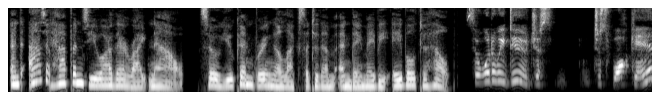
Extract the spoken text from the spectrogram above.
And as it happens, you are there right now, so you can bring Alexa to them and they may be able to help. So what do we do? Just just walk in?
